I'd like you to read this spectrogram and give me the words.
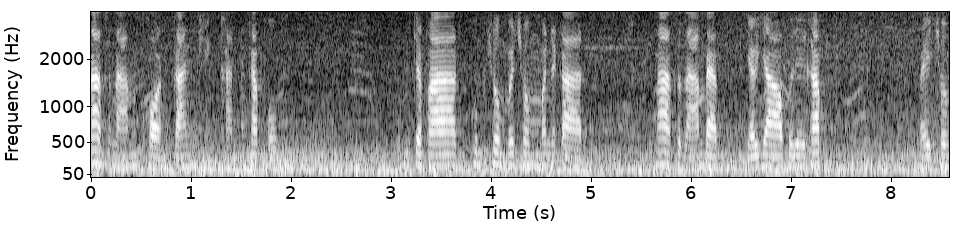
หน้าสนามก่อนการแข่งขันนะครับผม ผมจะพาคุณผู้ชมไปชมบรรยากาศหน้าสนามแบบยาวๆไปเลยครับ ไปชม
